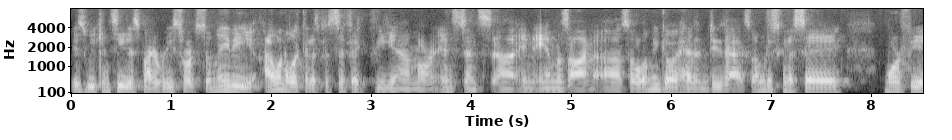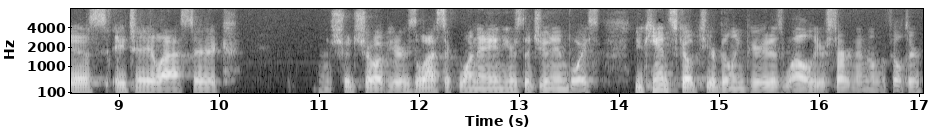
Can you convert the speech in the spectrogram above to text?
is we can see this by resource. So maybe I want to look at a specific VM or instance uh, in Amazon. Uh, so let me go ahead and do that. So I'm just going to say Morpheus, HA Elastic. It should show up here. Here's Elastic 1A, and here's the June invoice. You can scope to your billing period as well. You're starting in on the filter.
